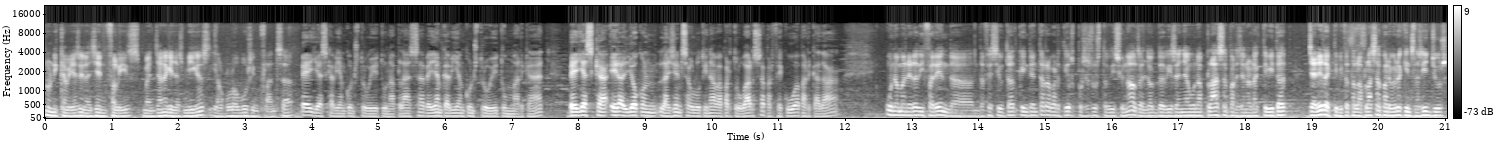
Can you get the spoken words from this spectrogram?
l'únic que veies era gent feliç menjant aquelles migues i el globus inflant-se. Veies que havíem construït una plaça, veiem que havíem construït un mercat, veies que era el lloc on la gent s'aglutinava per trobar-se, per fer cua, per quedar, una manera diferent de, de fer ciutat que intenta revertir els processos tradicionals. En lloc de dissenyar una plaça per generar activitat, genera activitat a la plaça per veure quins desitjos,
